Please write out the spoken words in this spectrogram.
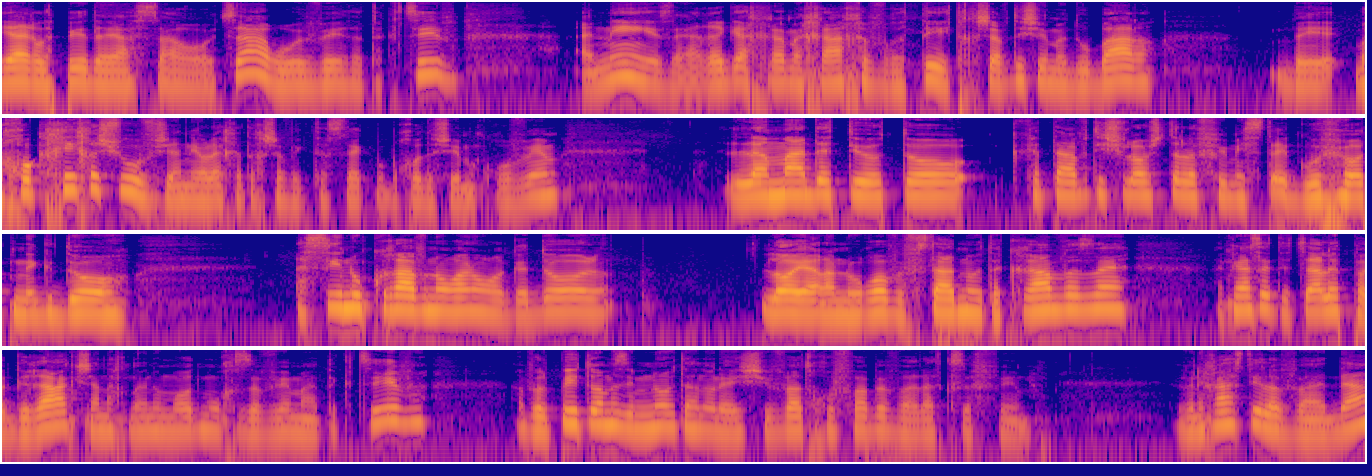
יאיר לפיד היה שר האוצר, הוא הביא את התקציב. אני, זה היה רגע אחרי המחאה החברתית, חשבתי שמדובר בחוק הכי חשוב שאני הולכת עכשיו להתעסק בו בחודשים הקרובים. למדתי אותו, כתבתי 3,000 הסתייגויות נגדו, עשינו קרב נורא נורא גדול, לא היה לנו רוב, הפסדנו את הקרב הזה. הכנסת יצאה לפגרה כשאנחנו היינו מאוד מאוכזבים מהתקציב, אבל פתאום זימנו אותנו לישיבה דחופה בוועדת כספים. ונכנסתי לוועדה,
